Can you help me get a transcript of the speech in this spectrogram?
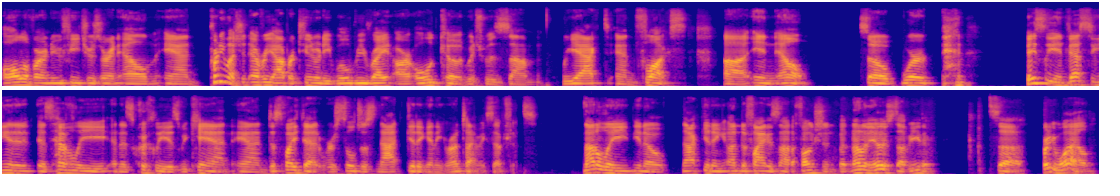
all of our new features are in elm and pretty much at every opportunity we'll rewrite our old code which was um, react and flux uh, in elm. So we're basically investing in it as heavily and as quickly as we can and despite that we're still just not getting any runtime exceptions. Not only you know not getting undefined is not a function but none of the other stuff either. It's uh pretty wild.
